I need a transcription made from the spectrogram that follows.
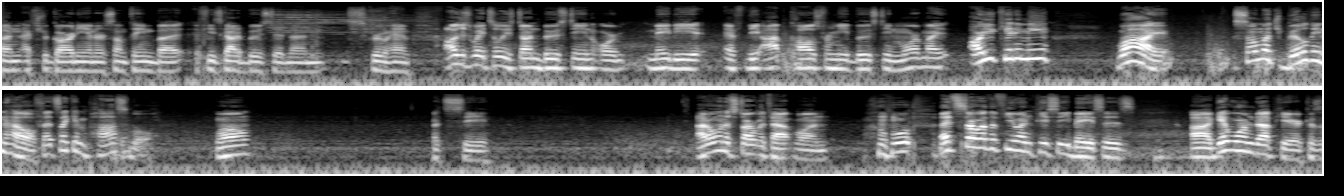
an extra guardian or something, but if he's got it boosted, then screw him. I'll just wait till he's done boosting, or maybe if the op calls for me boosting more of my... Are you kidding me? Why? So much building health. That's like impossible. Well, let's see. I don't want to start with that one. let's start with a few NPC bases. Uh, get warmed up here, because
